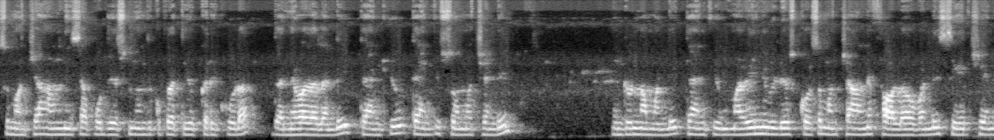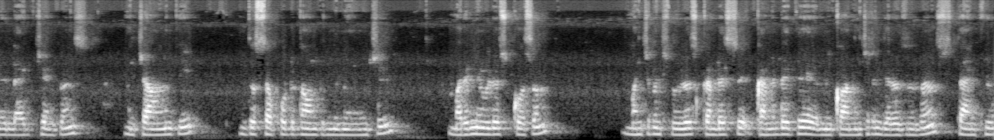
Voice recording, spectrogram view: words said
So మన ఛానల్ని సపోర్ట్ చేస్తున్నందుకు ప్రతి ఒక్కరికి కూడా ధన్యవాదాలండి. Thank you thank you so much అండి. వింటున్నామండి. థ్యాంక్ యూ మరిన్ని వీడియోస్ కోసం మన ఛానల్ని ఫాలో అవ్వండి. షేర్ చేయండి. లైక్ చేయండి ఫ్రెండ్స్ మన ఛానల్కి ఎంతో సపోర్ట్గా ఉంటుంది మీ నుంచి. మరిన్ని వీడియోస్ కోసం మంచి మంచి వీడియోస్ కంటెస్ట్ కంటెంట్ అయితే మీకు అందించడం జరుగుతుంది ఫ్రెండ్స్ థ్యాంక్ యూ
